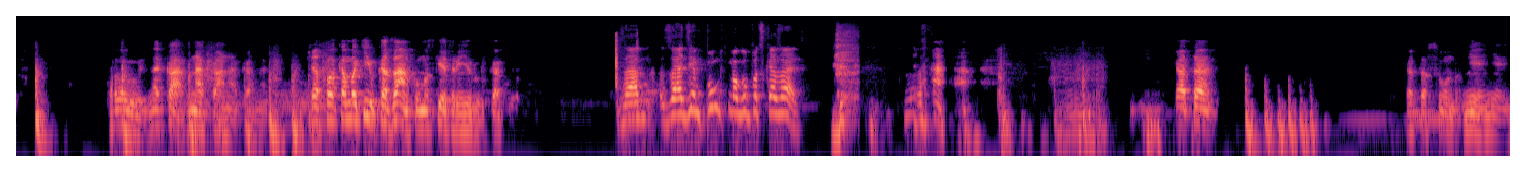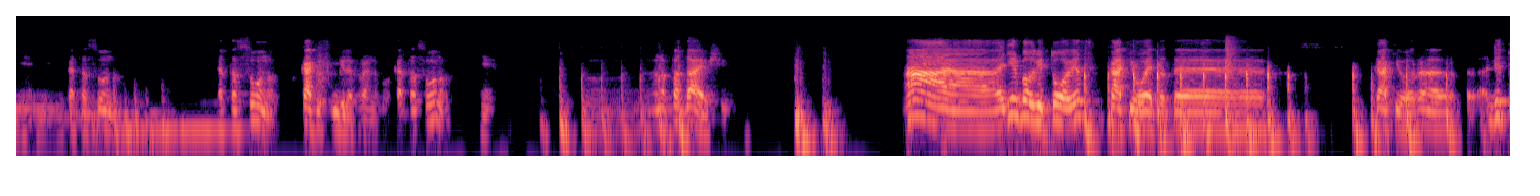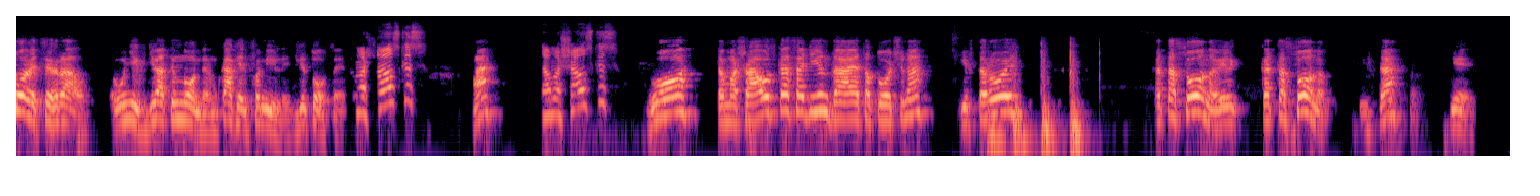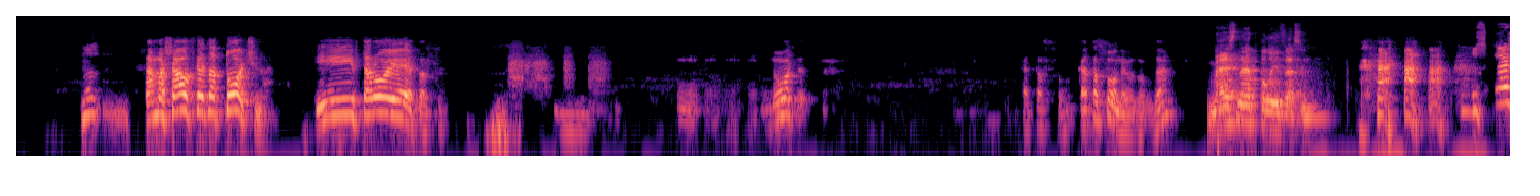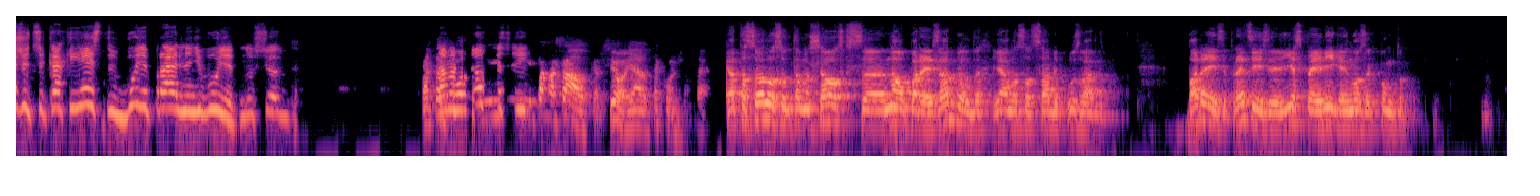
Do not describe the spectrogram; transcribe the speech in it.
Головой. На как? На К, на К, на К. Сейчас локомотив Казанку в Москве тренирует. Как его? За, за один пункт могу подсказать. Ката... Катасонов. Не, не, не, не, не Катасонов. Катасонов. Как его фамилия правильно была? Катасонов? Не. М, Нападающий. А, один был литовец. Как его этот... э, как его? э, Литовец играл у них девятым номером. Как это фамилия? Литовца это. Тамашаускас? А? Тамашаускас? Во, Тамашаускас один, да, это точно. И второй Катасонов или Катасонов, да? Не. Ну, Тамашаускас это точно. И второй этот. Ну вот. Катасон. Катасонов его зовут, да? Mēs nepalīdzēsim. ну скажите, как есть, будет правильно, не будет. Ну все. Тамашаускас и, и Тамашаускас. Все, я закончил. Да. Katasonovs un Tamašausks eh, nav pareizi atbilde. Jānosauc abi uzvārdi. Pareizi, precīzi, iespēja Rīgai nozagt punktu.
